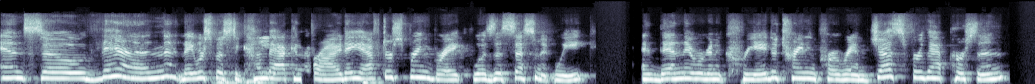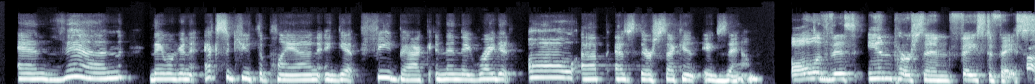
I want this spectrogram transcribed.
And so then they were supposed to come back and Friday after spring break was assessment week. And then they were going to create a training program just for that person. And then they were going to execute the plan and get feedback. And then they write it all up as their second exam. All of this in person, face to face. Uh,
